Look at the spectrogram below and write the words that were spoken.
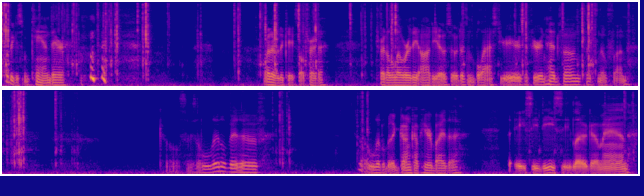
Probably get some canned air. Whatever the case, I'll try to try to lower the audio so it doesn't blast your ears if you're in headphones. That's no fun. Cool. So there's a little bit of a little bit of gunk up here by the the ACDC logo, man.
